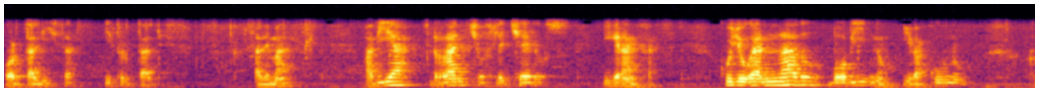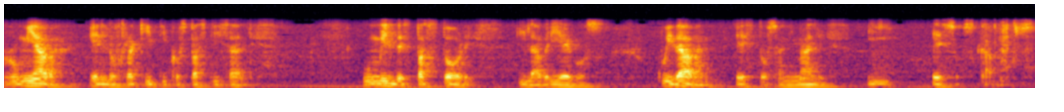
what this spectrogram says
hortalizas y frutales. Además, había ranchos lecheros y granjas, cuyo ganado bovino y vacuno rumiaba en los raquíticos pastizales. Humildes pastores y labriegos cuidaban estos animales y esos campos.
